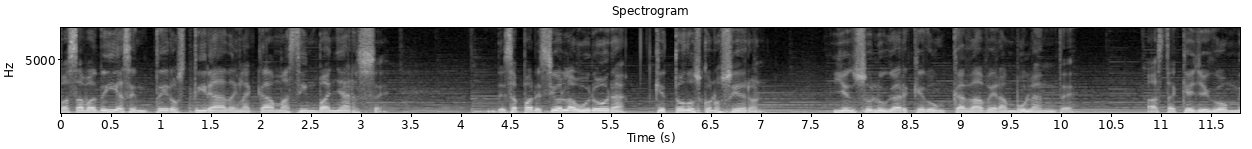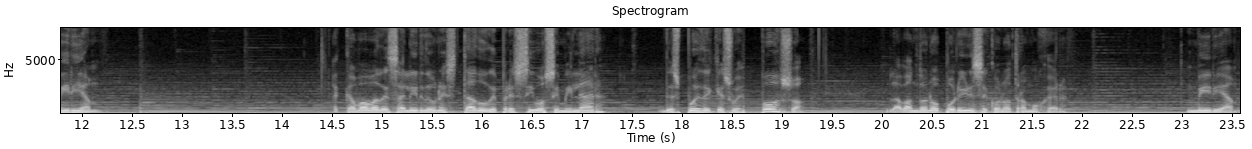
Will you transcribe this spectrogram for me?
pasaba días enteros tirada en la cama sin bañarse. Desapareció la aurora que todos conocieron y en su lugar quedó un cadáver ambulante hasta que llegó Miriam. Acababa de salir de un estado depresivo similar después de que su esposo la abandonó por irse con otra mujer. Miriam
